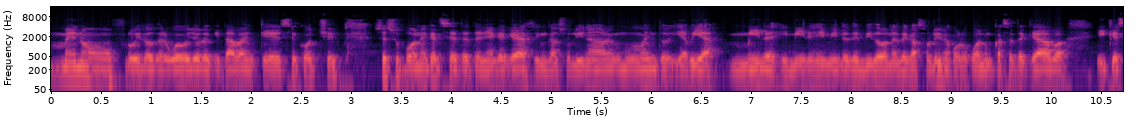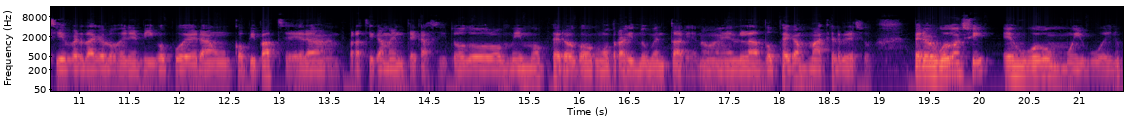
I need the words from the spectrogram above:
menos fluidos del juego yo le quitaba en que ese coche se supone que se te tenía que quedar sin gasolina en algún momento y había miles y miles y miles de bidones de gasolina, con lo cual nunca se te quedaba y que sí es verdad que los enemigos pues eran un copy-paste, eran prácticamente casi todos los mismos pero con otras indumentarias, ¿no? En las dos pegas más que el de eso. Pero el juego en sí es un juego muy bueno.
